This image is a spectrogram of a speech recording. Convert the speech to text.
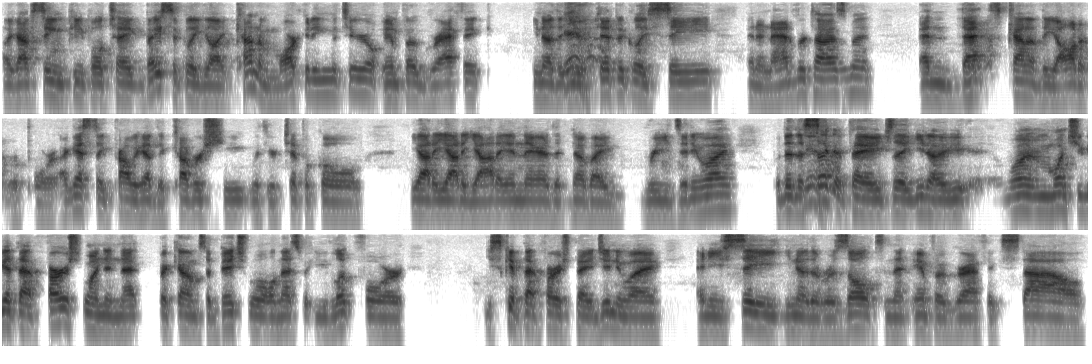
Like I've seen people take basically like kind of marketing material, infographic, you know, that yeah. you typically see in an advertisement, and that's kind of the audit report. I guess they probably have the cover sheet with your typical yada yada yada in there that nobody reads anyway. But then the yeah. second page, that you know, you, when once you get that first one and that becomes habitual and that's what you look for, you skip that first page anyway, and you see you know the results in that infographic style,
